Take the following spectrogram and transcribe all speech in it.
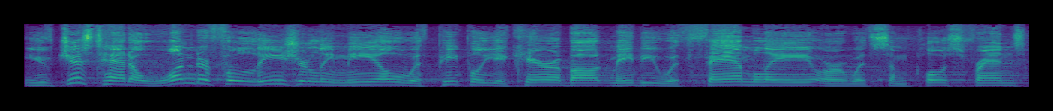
You've just had a wonderful leisurely meal with people you care about, maybe with family or with some close friends.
